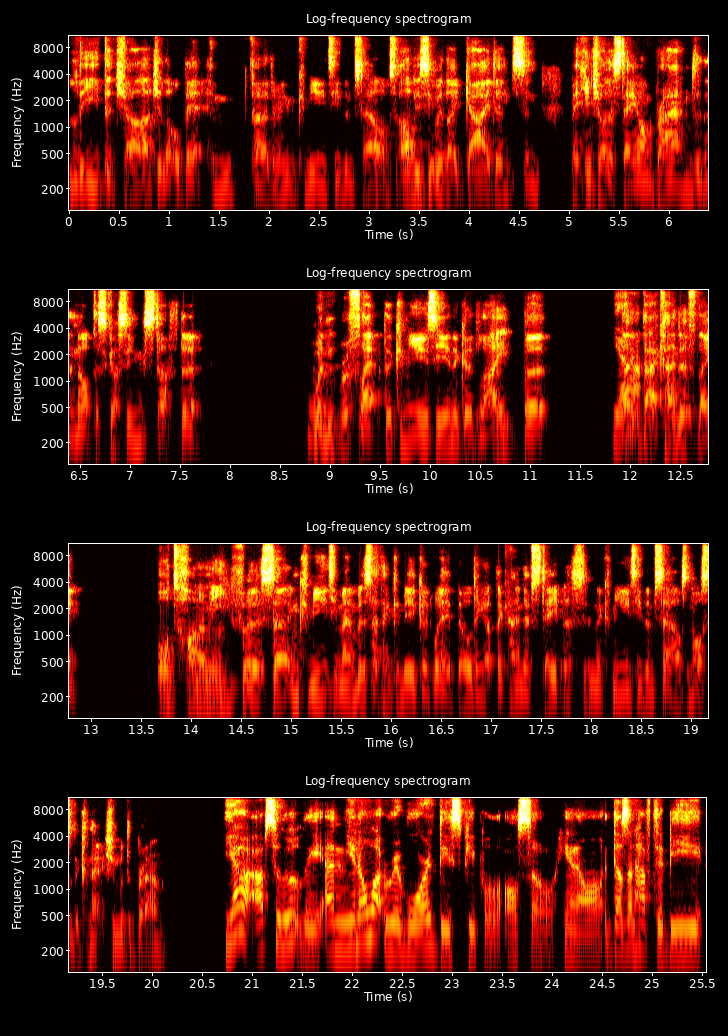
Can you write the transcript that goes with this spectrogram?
lead the charge a little bit in furthering the community themselves. Obviously, with like guidance and making sure they're staying on brand and they're not discussing stuff that wouldn't reflect the community in a good light. But yeah, like that kind of like autonomy for certain community members, I think, can be a good way of building up the kind of status in the community themselves and also the connection with the brand. Yeah, absolutely. And you know what? Reward these people also. You know, it doesn't have to be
